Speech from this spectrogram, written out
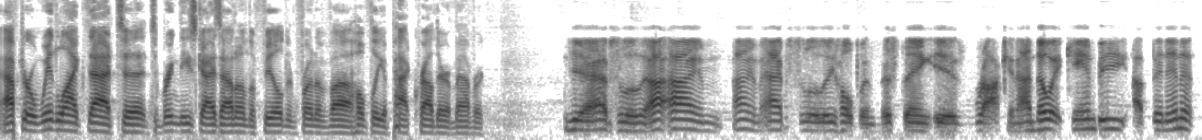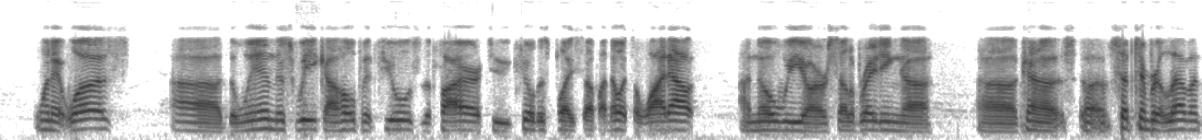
after a win like that to, to bring these guys out on the field in front of uh, hopefully a packed crowd there at Maverik. Yeah, absolutely. I, I am I am absolutely hoping this thing is rocking. I know it can be. I've been in it when it was. Uh, the win this week, I hope it fuels the fire to fill this place up. I know it's a whiteout. I know we are celebrating uh, uh, kind of uh, September 11th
